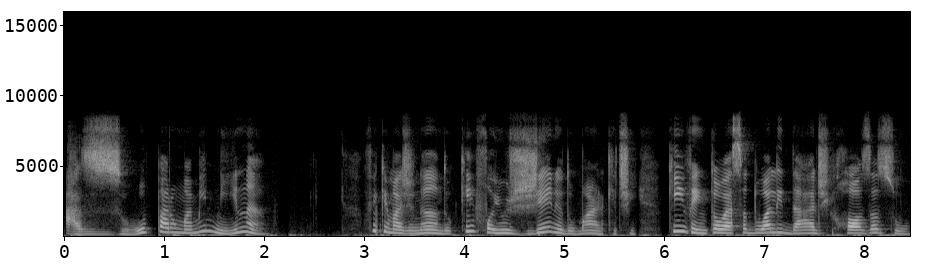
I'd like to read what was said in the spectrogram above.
Azul para uma menina? Fico imaginando quem foi o gênio do marketing que inventou essa dualidade rosa-azul.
